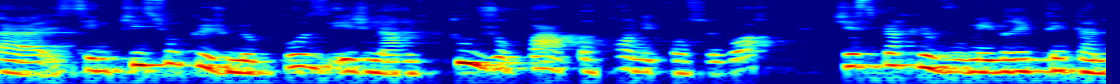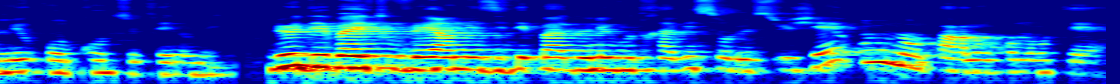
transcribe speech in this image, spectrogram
C'est une question que je me pose et je n'arrive toujours pas à comprendre et concevoir. J'espère que vous m'aiderez peut-être à mieux comprendre ce phénomène. Le débat est ouvert, n'hésitez pas à donner votre avis sur le sujet, on en parle en commentaire.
